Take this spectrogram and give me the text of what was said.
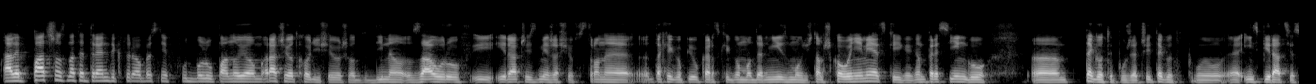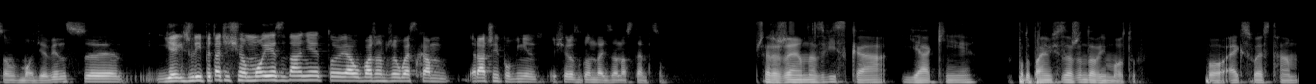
ale patrząc na te trendy, które obecnie w futbolu panują, raczej odchodzi się już od dinozaurów i, i raczej zmierza się w stronę takiego piłkarskiego modernizmu, gdzieś tam szkoły niemieckiej, gegenpressingu, e, tego typu rzeczy i tego typu e, inspiracje są w modzie. Więc e, jeżeli pytacie się o moje zdanie, to ja uważam, że West Ham raczej powinien się rozglądać za następcą. Przerażają nazwiska, jakie podobają się zarządowi Młotów. Bo ex-West Ham,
